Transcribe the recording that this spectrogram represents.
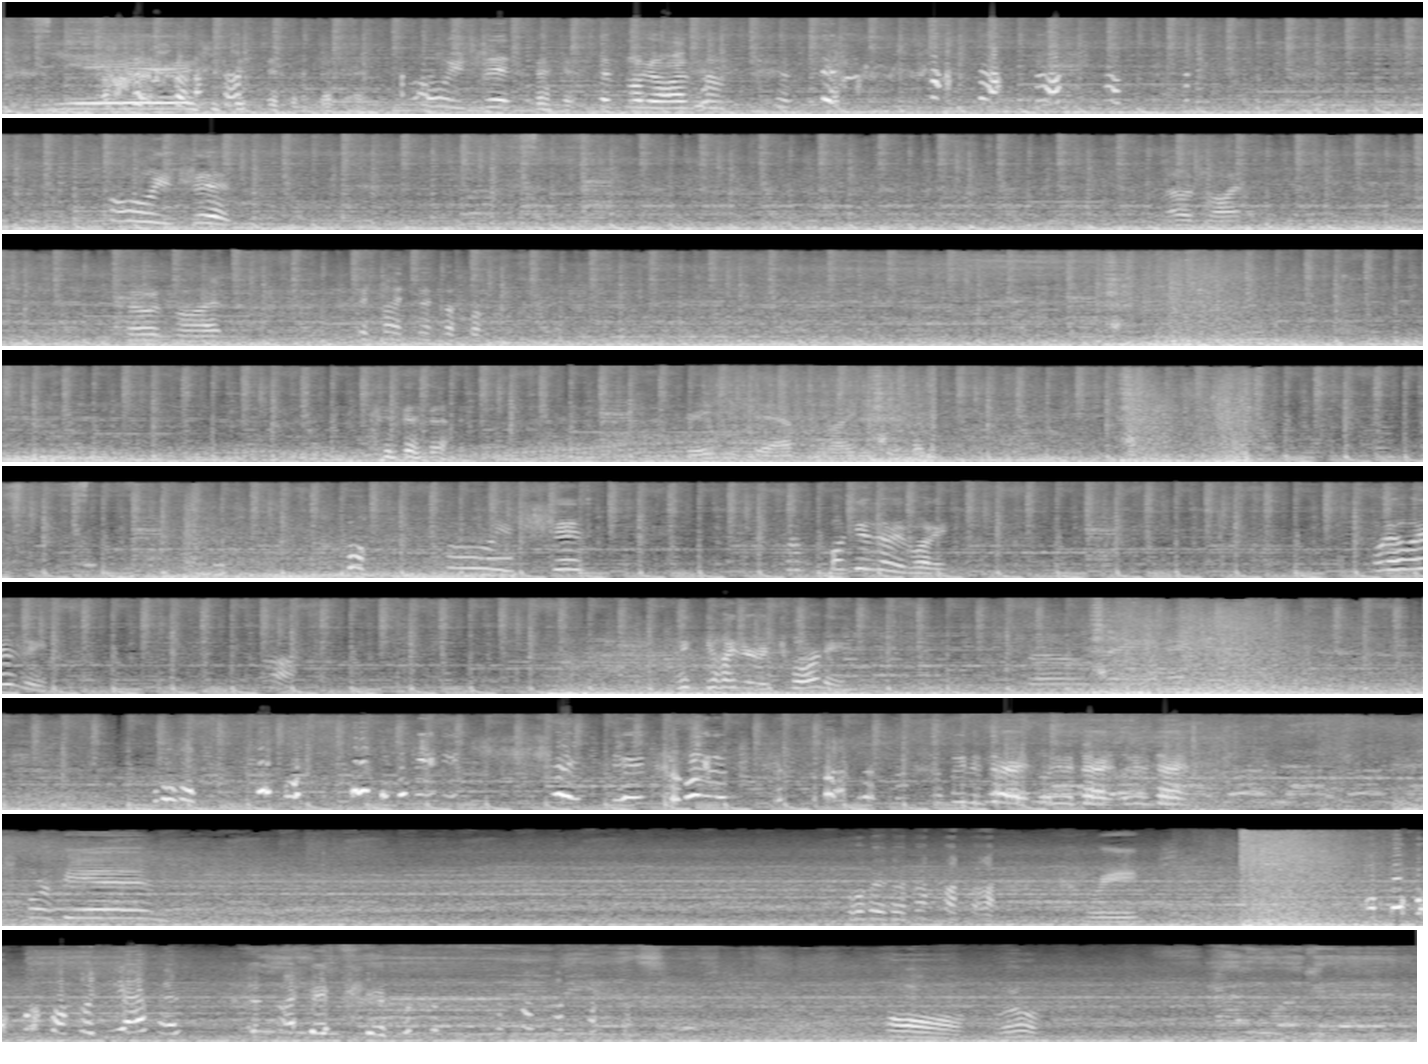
Yeah! Holy shit! That's fucking awesome! Holy shit! That was fun. That was fun. I know. Crazy chef, right? Oh, holy shit! Where the fuck is everybody? Where the hell is he? Ah. Huh. You guys are recording. So they dude! Look at this! Look at the turret! Look at the turret! Look at the turret! Scorpion! Sweet. Oh, yes! I hit you! oh, well.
